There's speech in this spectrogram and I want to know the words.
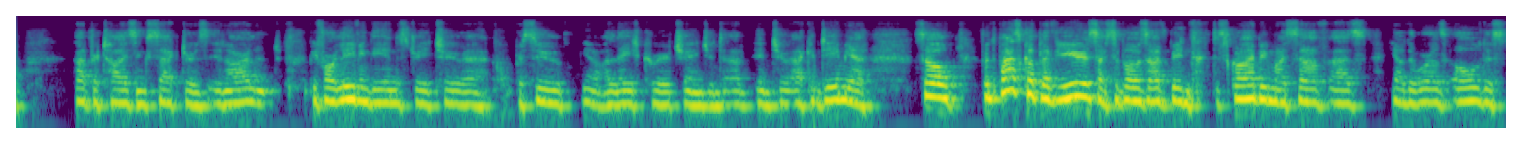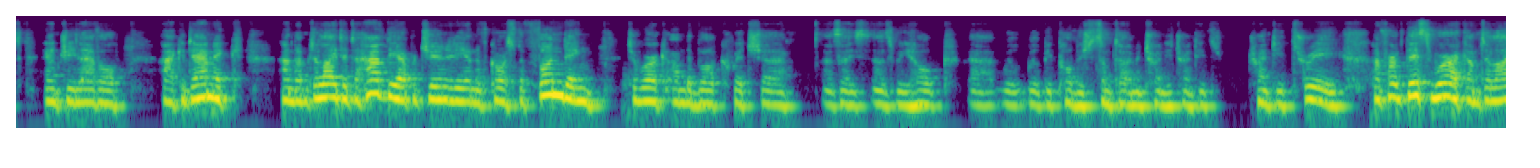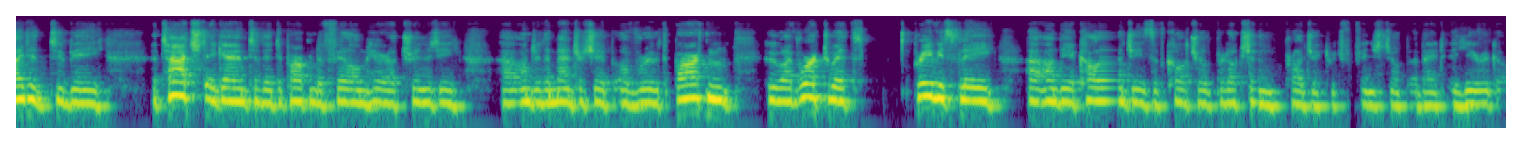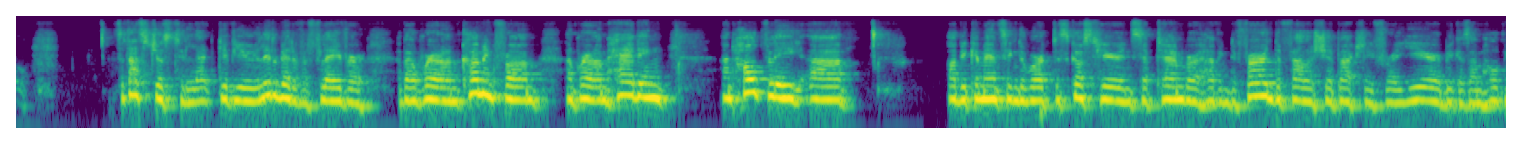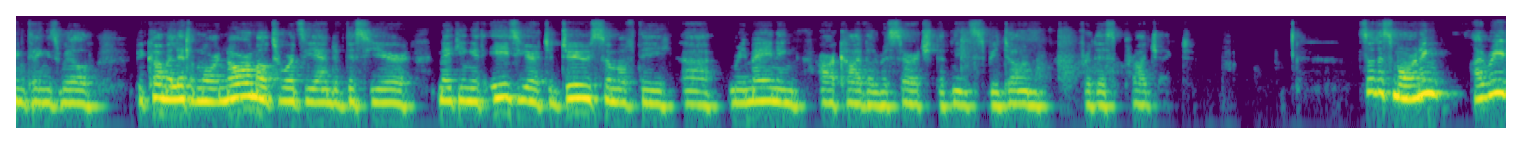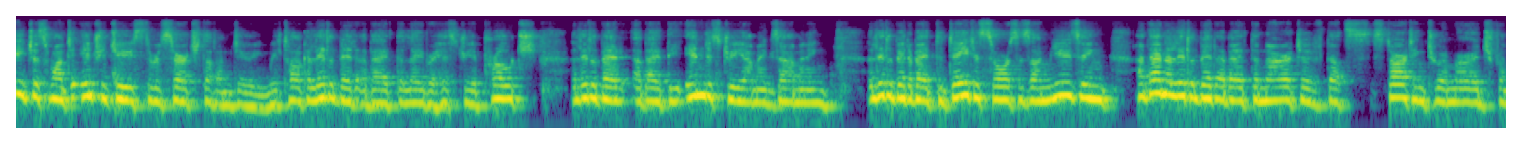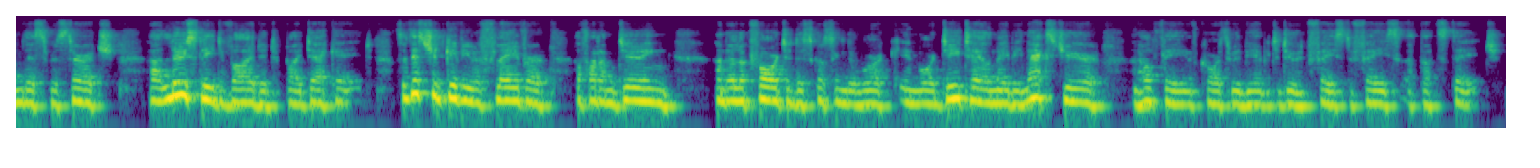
advertising sectors in Ireland before leaving the industry to uh, pursue, you know, a late career change into, into academia. So for the past couple of years, I suppose I've been describing myself as you know, the world's oldest entry level academic. And I'm delighted to have the opportunity and of course the funding to work on the book, which uh, as, I, as we hope uh, will, will be published sometime in 2023. And for this work, I'm delighted to be attached again to the Department of Film here at Trinity uh, under the mentorship of Ruth Barton, who I've worked with previously uh, on the Ecologies of Cultural Production project, which finished up about a year ago. So that's just to let give you a little bit of a flavor about where I'm coming from and where I'm heading. And hopefully uh, I'll be commencing the work discussed here in September, having deferred the fellowship actually for a year because I'm hoping things will become a little more normal towards the end of this year, making it easier to do some of the uh, remaining archival research that needs to be done for this project. So this morning, I really just want to introduce the research that I'm doing. We'll talk a little bit about the labour history approach, a little bit about the industry I'm examining, a little bit about the data sources I'm using, and then a little bit about the narrative that's starting to emerge from this research uh, loosely divided by decade. So this should give you a flavor of what I'm doing. And I look forward to discussing the work in more detail, maybe next year. And hopefully, of course, we'll be able to do it face to face at that stage.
